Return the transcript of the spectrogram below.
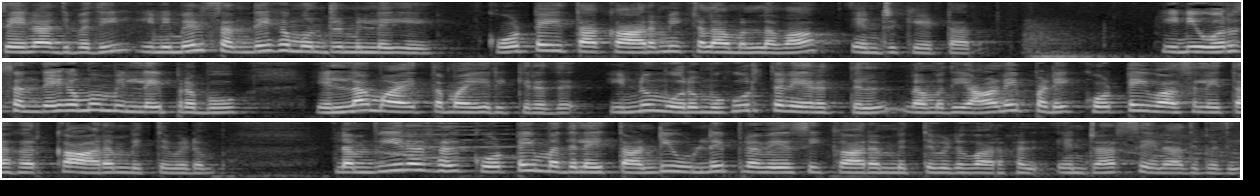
சேனாதிபதி இனிமேல் சந்தேகம் ஒன்றுமில்லையே. கோட்டையை தாக்க ஆரம்பிக்கலாம் அல்லவா என்று கேட்டார். இனி ஒரு சந்தேகமும் இல்லை பிரபு. எல்லாம் ஆயத்தமாயிருக்கிறது. இன்னும் ஒரு முகூர்த்த நேரத்தில் நமது யானைப்படை கோட்டை வாசலை தகர்க்க ஆரம்பித்துவிடும். நம் வீரர்கள் கோட்டை மதிலை தாண்டி உள்ளே பிரவேசிக்க ஆரம்பித்து விடுவார்கள் என்றார் சேனாதிபதி.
